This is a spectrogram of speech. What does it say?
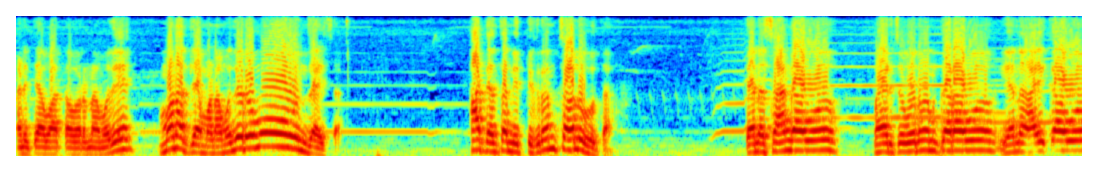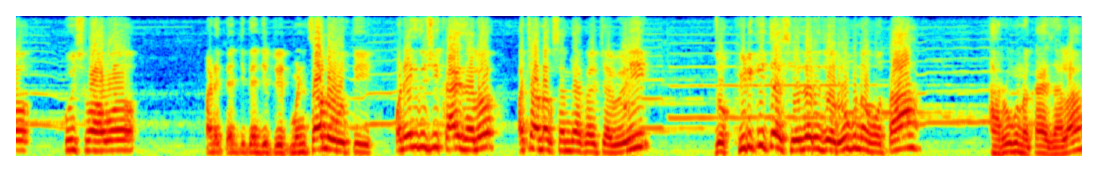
आणि त्या वातावरणामध्ये मनातल्या मनामध्ये रमवून जायचा. हा त्यांचा नित्यक्रम चालू होता. त्यानं सांगावं बाहेरचं वर्णन करावं यानं ऐकावं खुश व्हावं आणि त्यांची त्यांची ट्रीटमेंट चालू होती. पण एक दिवशी काय झालं? अचानक संध्याकाळच्या वेळी जो खिडकीच्या शेजारी जो रुग्ण होता हा रुग्ण काय झाला?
